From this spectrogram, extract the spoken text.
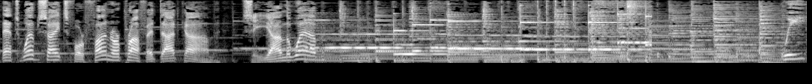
That's websitesforfunorprofit.com. See you on the web. We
